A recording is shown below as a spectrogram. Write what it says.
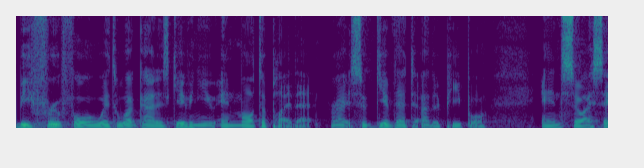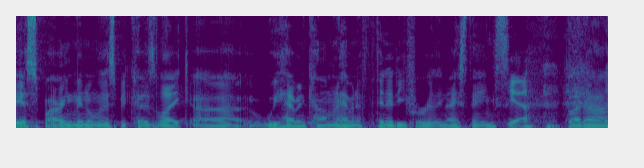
be fruitful with what God has given you and multiply that, right? So give that to other people. and so I say aspiring minimalist because, like, uh, we have in common, I have an affinity for really nice things. Yeah. But uh,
